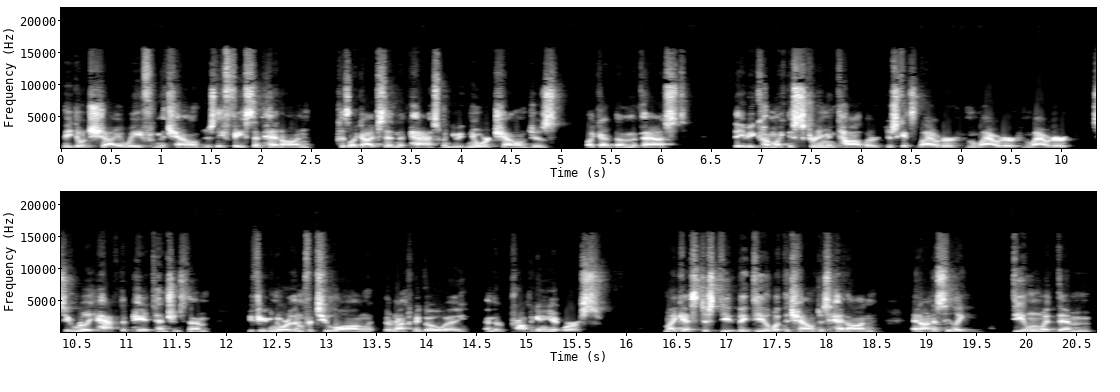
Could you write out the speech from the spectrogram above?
they don't shy away from the challenges. They face them head on because, like I've said in the past, when you ignore challenges, like I've done in the past, they become like the screaming toddler, just gets louder and louder and louder. So you really have to pay attention to them. If you ignore them for too long, they're not going to go away and they're probably going to get worse. My guess just de- they deal with the challenges head on. And honestly, like dealing with them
